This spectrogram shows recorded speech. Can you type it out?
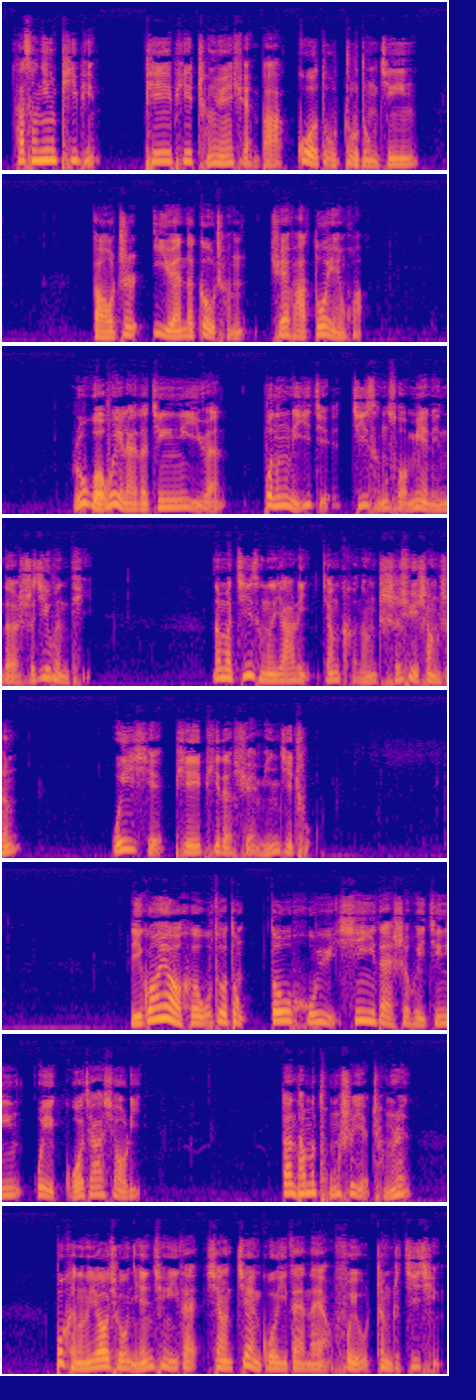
他曾经批评 PAP 成员选拔过度注重精英，导致议员的构成缺乏多元化。如果未来的精英议员不能理解基层所面临的实际问题，那么基层的压力将可能持续上升，威胁 PAP 的选民基础。李光耀和吴作栋。都呼吁新一代社会精英为国家效力，但他们同时也承认，不可能要求年轻一代像建国一代那样富有政治激情。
